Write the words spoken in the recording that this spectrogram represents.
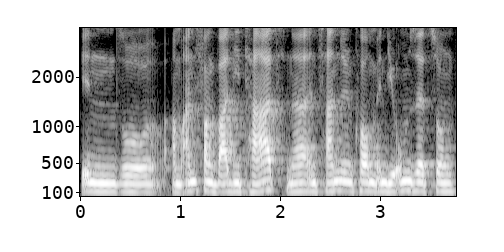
in so, am Anfang war die Tat, ne, ins Handeln kommen, in die Umsetzung,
